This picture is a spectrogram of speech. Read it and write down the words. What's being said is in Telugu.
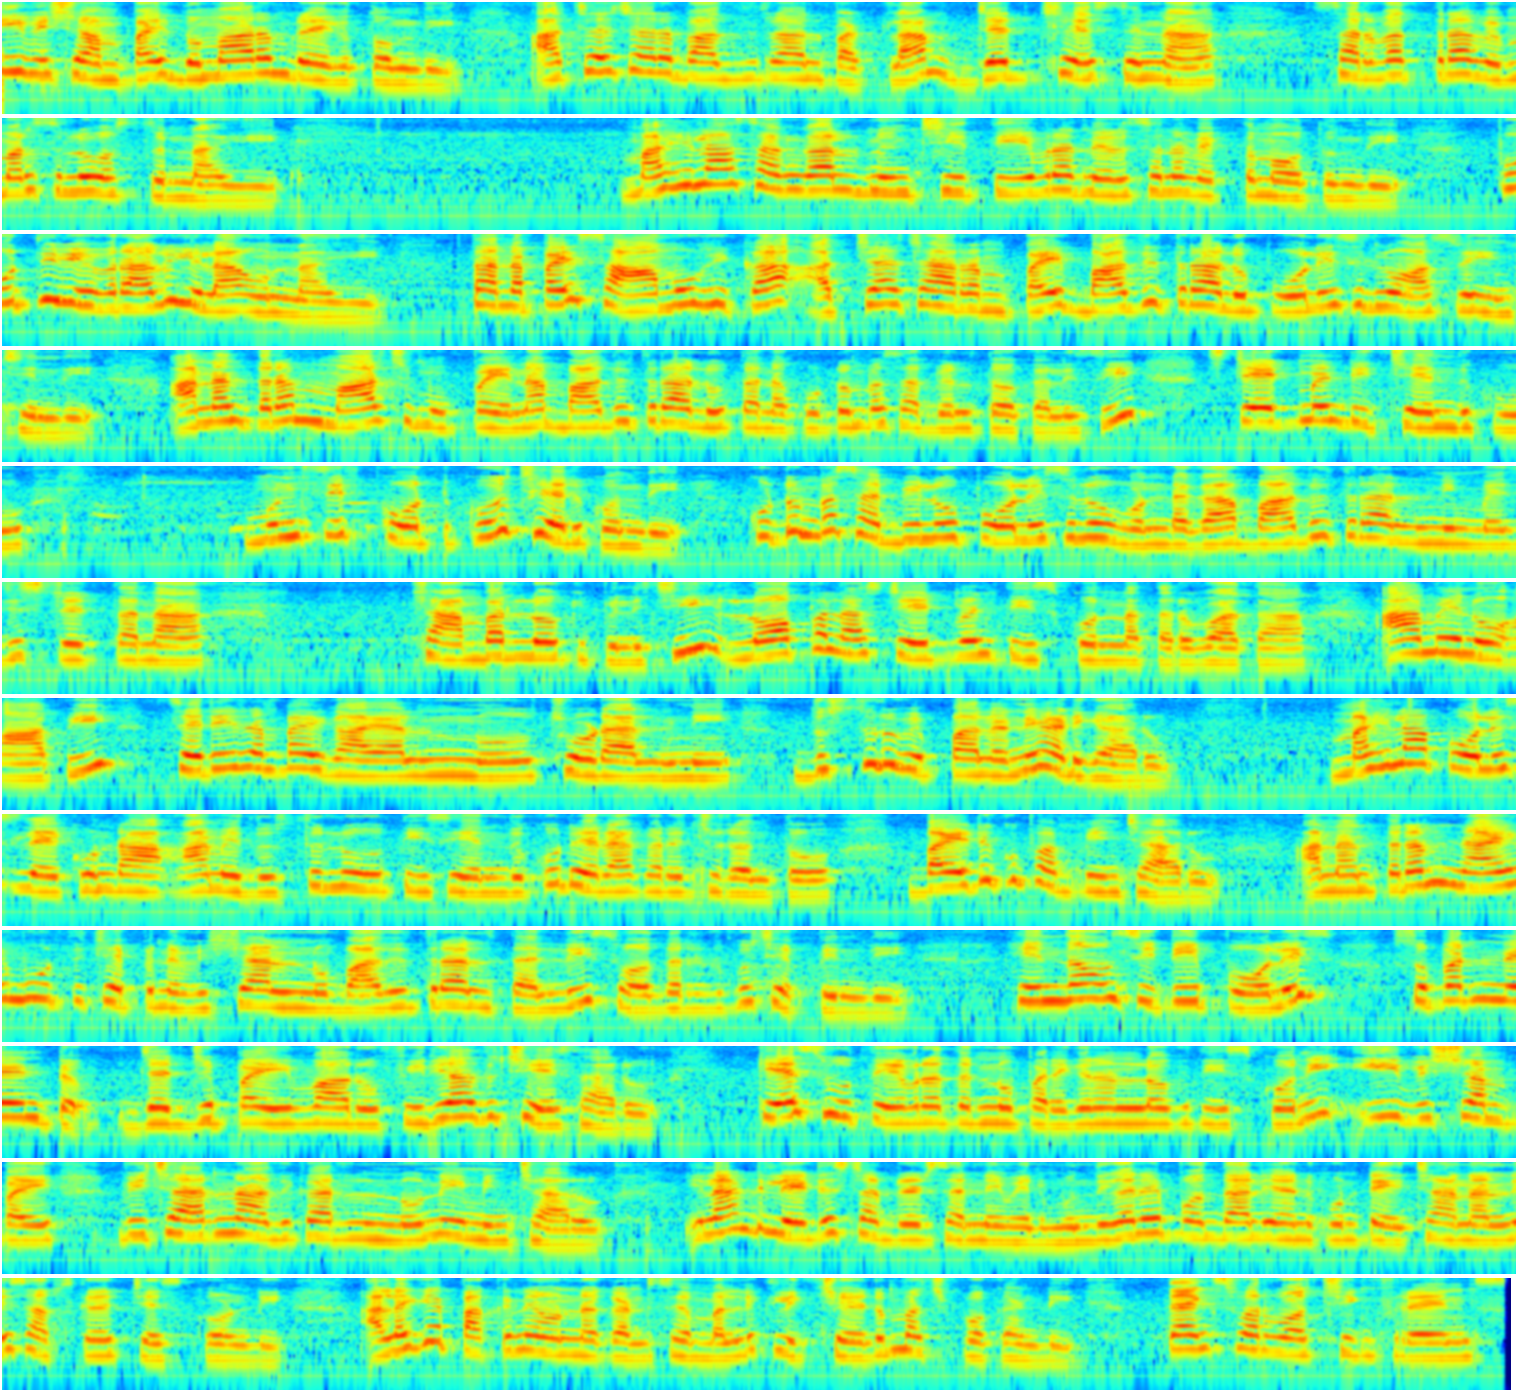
ఈ విషయంపై దుమారం రేగుతోంది. అత్యాచార బాధితురాల పట్ల జడ్ చేసిన సర్వత్రా విమర్శలు వస్తున్నాయి. మహిళా సంఘాల నుంచి తీవ్ర నిరసన వ్యక్తమవుతుంది. పూర్తి వివరాలు ఇలా ఉన్నాయి. తనపై సామూహిక అత్యాచారంపై బాధితురాలు పోలీసులను ఆశ్రయించింది. అనంతరం మార్చి ముప్పైన బాధితురాలు తన కుటుంబ సభ్యులతో కలిసి స్టేట్మెంట్ ఇచ్చేందుకు మున్సిఫ్ కోర్టుకు చేరుకుంది. కుటుంబ సభ్యులు పోలీసులు ఉండగా బాధితురాలిని మెజిస్ట్రేట్ తన ఛాంబర్లోకి పిలిచి లోపల స్టేట్మెంట్ తీసుకున్న తరువాత ఆమెను ఆపి శరీరంపై గాయాలను చూడాలని దుస్తులు విప్పాలని అడిగారు. మహిళా పోలీస్ లేకుండా ఆమె దుస్తులు తీసేందుకు నిరాకరించడంతో బయటకు పంపించారు. అనంతరం న్యాయమూర్తి చెప్పిన విషయాలను బాధితురాల తల్లి సోదరుడికి చెప్పింది. హిందౌన్ సిటీ పోలీస్ సూపరింటెండెంట్ జడ్జిపై వారు ఫిర్యాదు చేశారు. కేసు తీవ్రతను పరిగణనలోకి తీసుకొని ఈ విషయంపై విచారణ అధికారులను నియమించారు. ఇలాంటి లేటెస్ట్ అప్డేట్స్ అన్ని మీరు ముందుగానే పొందాలి అనుకుంటే ఛానల్ని సబ్స్క్రైబ్ చేసుకోండి. అలాగే పక్కనే ఉన్న గంట సింబల్ని క్లిక్ చేయడం మర్చిపోకండి. Thanks for watching friends.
